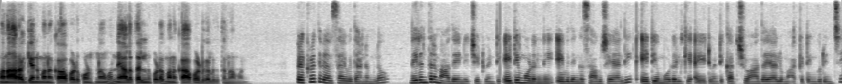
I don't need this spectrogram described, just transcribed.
మన ఆరోగ్యాన్ని మనం కాపాడుకుంటున్నాము నేల తల్లిని కూడా మనం కాపాడగలుగుతున్నామండి. ప్రకృతి వ్యవసాయ విధానంలో నిరంతరం ఆదాయాన్ని ఇచ్చేటువంటి ఏటీఎం మోడల్ని ఏ విధంగా సాగు చేయాలి ఏటీఎం మోడల్కి అయ్యేటువంటి ఖర్చు ఆదాయాలు మార్కెటింగ్ గురించి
